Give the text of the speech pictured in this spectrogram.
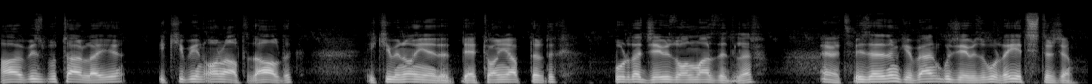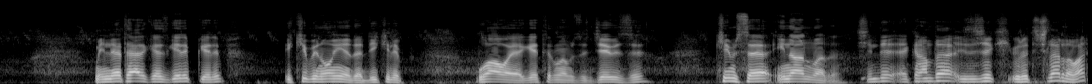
Abi biz bu tarlayı 2016'da aldık. 2017'de deton yaptırdık. Burada ceviz olmaz dediler. Evet. Biz de dedim ki ben bu cevizi burada yetiştireceğim. Millet herkes gelip gelip 2017'de dikilip bu havaya getirmemizin cevizi kimse inanmadı. Şimdi ekranda izleyecek üreticiler de var.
